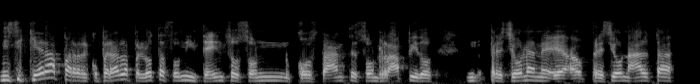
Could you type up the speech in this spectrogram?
ni siquiera para recuperar la pelota son intensos, son constantes, son rápidos, presionan eh, presión alta,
